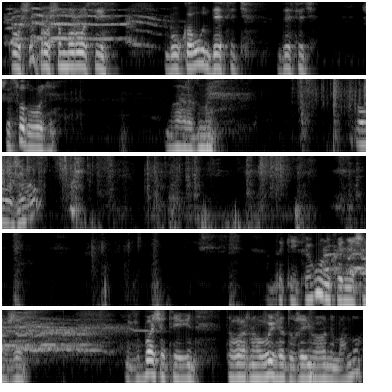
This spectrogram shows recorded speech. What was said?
в прош- прошлому році був кавун 10, 10 600 вроді. Зараз ми положимо. Такий кавун, звісно, вже. Як бачите, він товарного вигляду вже в нього нема. Ну,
